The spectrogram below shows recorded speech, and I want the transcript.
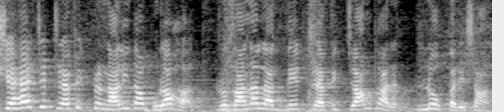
ਸ਼ਹਿਰ 'ਚ ਟ੍ਰੈਫਿਕ ਪ੍ਰਣਾਲੀ ਦਾ ਬੁਰਾ ਹਾਲ। ਰੋਜ਼ਾਨਾ ਲੱਗਦੇ ਟ੍ਰੈਫਿਕ ਜਾਮ ਕਾਰਨ ਲੋਕ ਪਰੇਸ਼ਾਨ।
